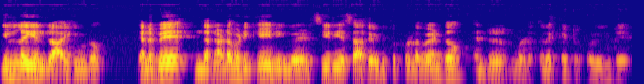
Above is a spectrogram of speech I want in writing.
இல்லை என்று ஆகிவிடும். எனவே இந்த நடவடிக்கையை நீங்கள் சீரியஸாக எடுத்துக்கொள்ள வேண்டும் என்று உங்களிடத்தில் கேட்டுக்கொள்கின்றேன்.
